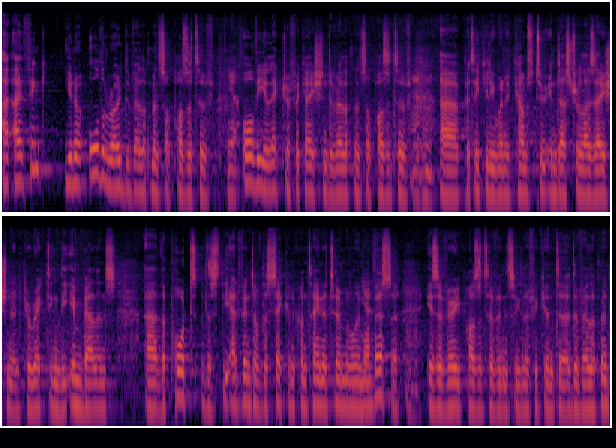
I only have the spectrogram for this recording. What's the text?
I, I think you know, all the road developments are positive. Yes. All the electrification developments are positive, mm -hmm. uh, particularly when it comes to industrialization and correcting the imbalance. Uh, the port, this, the advent of the second container terminal in yes. Mombasa mm -hmm. is a very positive and significant uh, development,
